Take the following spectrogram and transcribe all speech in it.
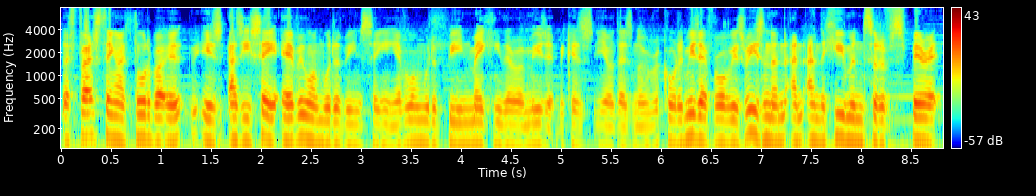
the first thing I thought about is, as you say, everyone would have been singing, everyone would have been making their own music because you know there's no recorded music for obvious reason, and, and, and the human sort of spirit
